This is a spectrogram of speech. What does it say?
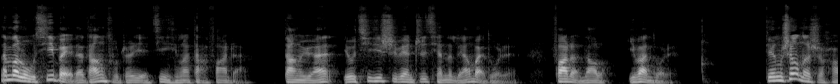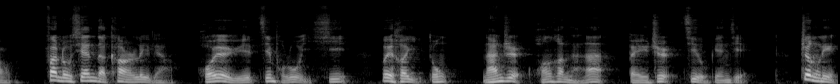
那么鲁西北的党组织也进行了大发展，党员由七七事变之前的两百多人发展到了一万多人。鼎盛的时候，范仲淹的抗日力量活跃于金浦路以西、渭河以东，南至黄河南岸，北至冀鲁边界，政令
